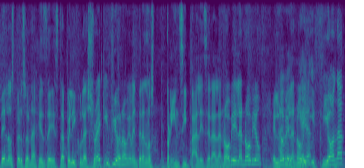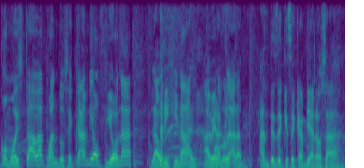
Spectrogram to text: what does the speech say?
de los personajes de esta película. Shrek y Fiona obviamente eran los principales, era la novia y la novio, el novio y la novia. ¿Y Fiona como estaba cuando se cambia o Fiona la original? A ver, Por- aclárame. Antes de que se cambiara, o sea,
